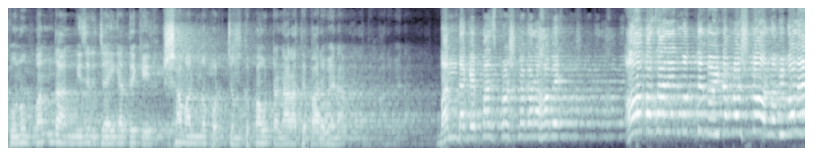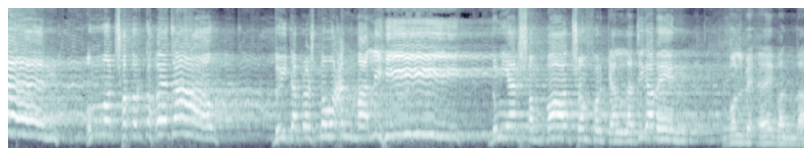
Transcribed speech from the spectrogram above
কোন বান্দা নিজের জায়গা থেকে সামান্য পর্যন্ত পাওটা নাড়াতে পারবে না। বান্দাকে পাঁচ প্রশ্ন করা হবে। অবাজারের মধ্যে দুইটা প্রশ্ন, নবী বলেন, উম্মত সতর্ক হয়ে যাও। দুইটা প্রশ্ন আন মালিহি। দুনিয়ার সম্পদ সম্পর্কে আল্লাহ জিগাবেন। বলবে, এই বান্দা,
